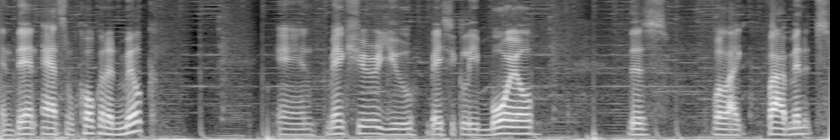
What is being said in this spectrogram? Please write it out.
and then add some coconut milk. And make sure you basically boil this for like five minutes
